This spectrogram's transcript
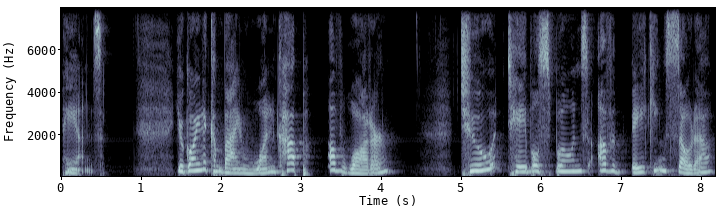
pans, you're going to combine one cup of water, two tablespoons of baking soda,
